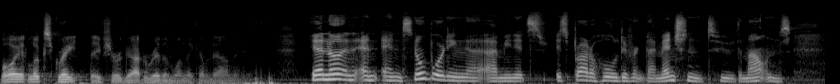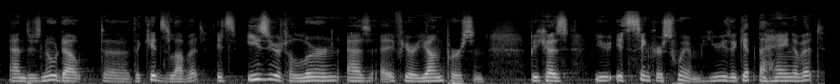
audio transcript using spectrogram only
boy, it looks great. They've sure got rhythm when they come down the hill. Yeah, no, and, and, and snowboarding, uh, I mean, it's it's brought a whole different dimension to the mountains, and there's no doubt uh, the kids love it. It's easier to learn as if you're a young person, because you it's sink or swim. You either get the hang of it,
